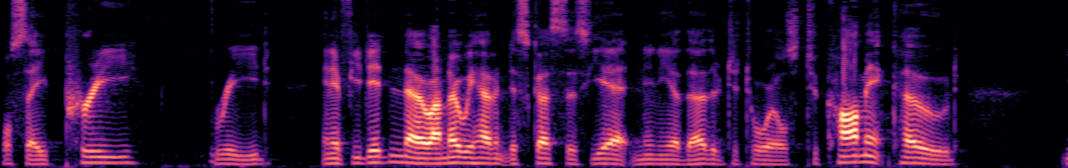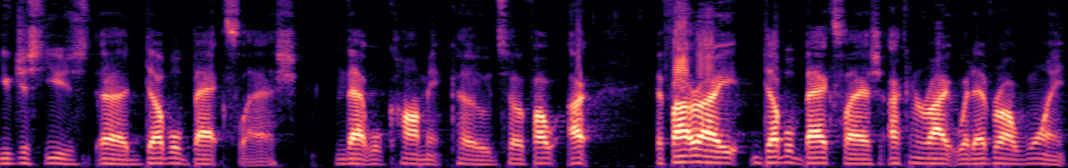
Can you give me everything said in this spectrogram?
We'll say pre-read. And if you didn't know, I know we haven't discussed this yet in any of the other tutorials, to comment code, you just use uh, double backslash, and that will comment code. So if I, I, if I write double backslash, I can write whatever I want,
